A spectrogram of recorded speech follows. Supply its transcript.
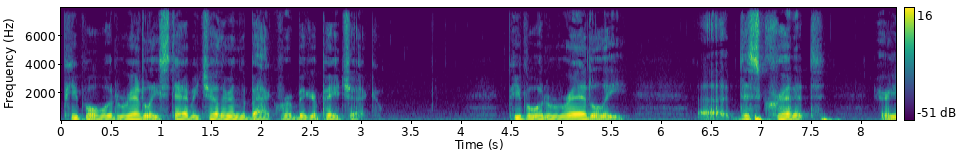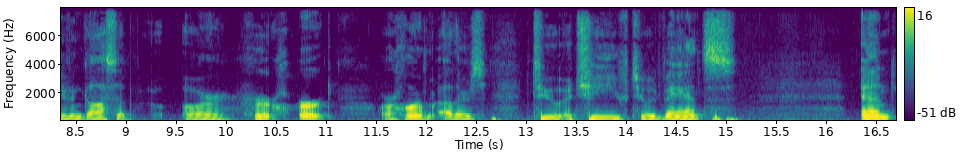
people would readily stab each other in the back for a bigger paycheck. People would readily uh, discredit or even gossip or hurt, hurt or harm others to achieve, to advance. And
